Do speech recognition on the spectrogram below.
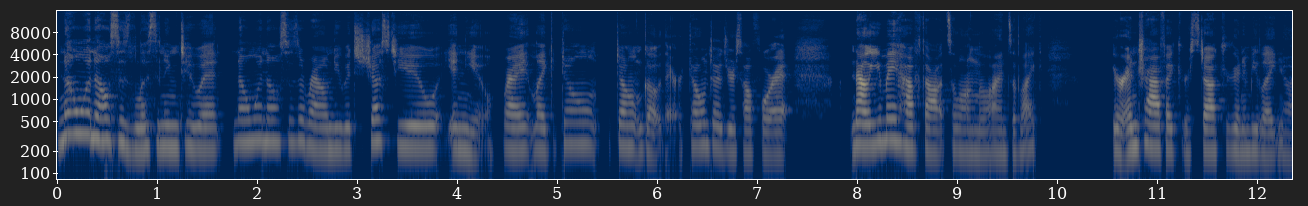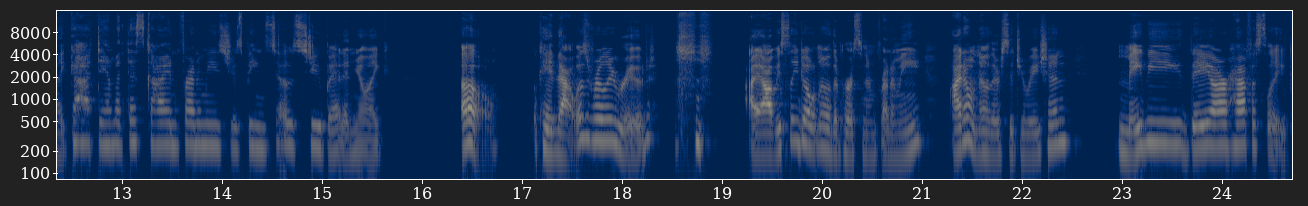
No one else is listening to it. No one else is around you. It's just you and you right? Like don't don't go there. Don't judge yourself for it. Now you may have thoughts along the lines of like you're in traffic you're stuck you're going to be late and you're like god damn it this guy in front of me is just being so stupid. And you're like oh okay that was really rude. I obviously don't know the person in front of me. I don't know their situation. Maybe they are half asleep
